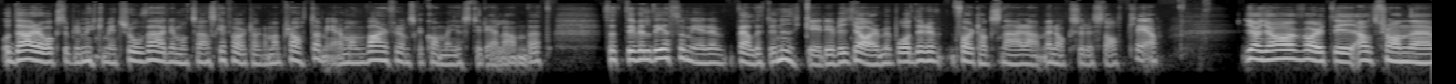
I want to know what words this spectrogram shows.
Och därav också bli mycket mer trovärdig mot svenska företag när man pratar med dem om varför de ska komma just till det landet. Så det är väl det som är det väldigt unika i det vi gör med både det företagsnära men också det statliga. Ja, jag har varit i allt från eh,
